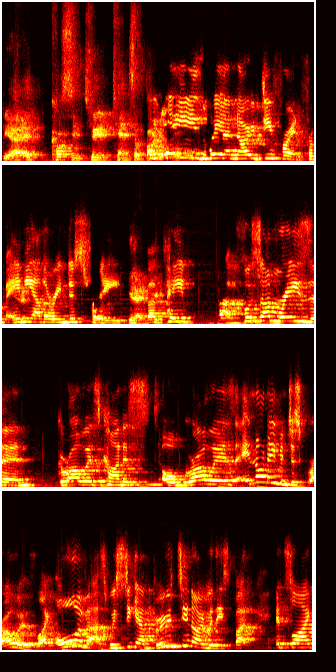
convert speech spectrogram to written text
You know, it costs him two tenths of buck. The key is we are no different from any yeah. other industry. You know, but people, but for some reason, growers kind of or growers, and not even just growers, like all of us, we stick our boots in over this. But it's like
